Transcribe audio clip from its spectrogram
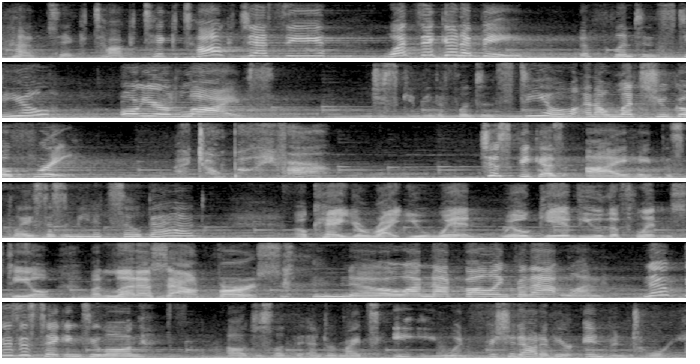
tick tock, tick tock, Jesse! What's it gonna be? The flint and steel? Or your lives? Just give me the flint and steel and I'll let you go free. I don't believe her. Just because I hate this place doesn't mean it's so bad. Okay, you're right. You win. We'll give you the flint and steel, but let us out first. No, I'm not falling for that one. Nope, this is taking too long. I'll just let the Endermites eat you and fish it out of your inventory.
